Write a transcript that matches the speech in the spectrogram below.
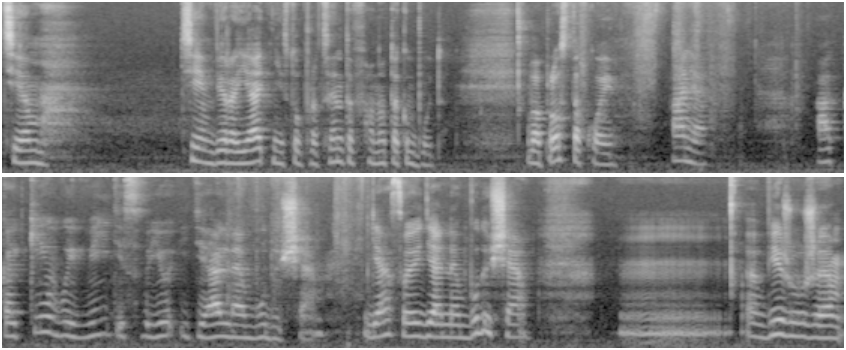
тем, тем вероятнее, сто процентов оно так и будет. Вопрос такой. Аня, а каким вы видите свое идеальное будущее? Я свое идеальное будущее вижу уже,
